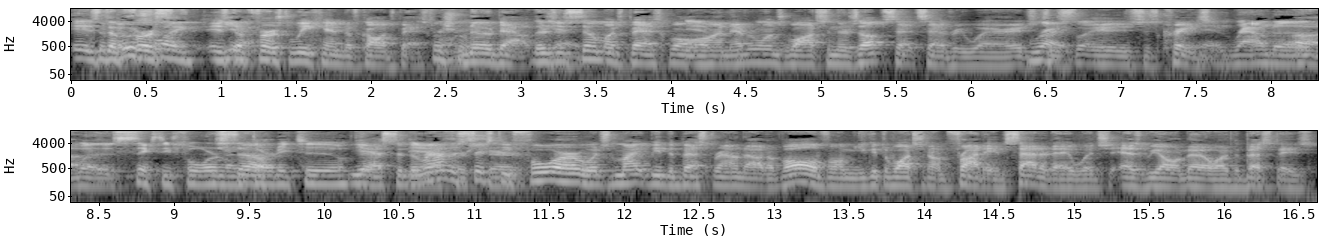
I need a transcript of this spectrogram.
is the, the, most, first like is yeah. the first weekend of college basketball, sure. no doubt. There's just so much basketball on, everyone's watching. There's upsets everywhere. It's Right. just it's just crazy. round of uh, what is it, 64 and then so- 32. Yeah, so the round of for sure. 64, which might be the best round out of all of them, you get to watch it on Friday and Saturday, which, as we all know, are the best days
